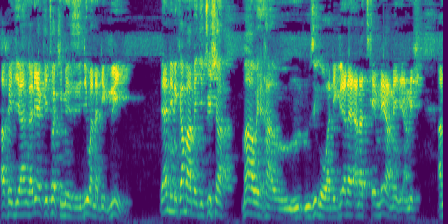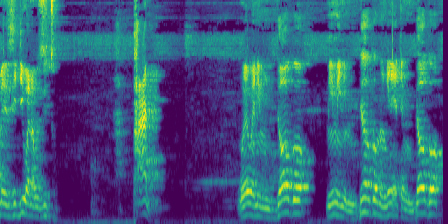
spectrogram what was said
akijiangalia kichwa kimezidiwa na degree. Yaani ni kama amejitwisha mawe ha, mzigo wa degree anatembea ame, ame, amezidiwa na uzito. Hapana. Wewe ni mdogo, mimi ni mdogo, mwingine yote mdogo.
